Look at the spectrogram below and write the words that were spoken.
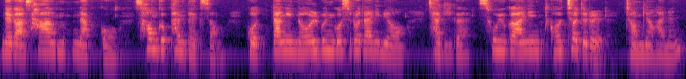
내가 사음 납고 성급한 백성, 곧 땅이 넓은 곳으로 다니며 자기가 소유가 아닌 거처들을 점령하는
